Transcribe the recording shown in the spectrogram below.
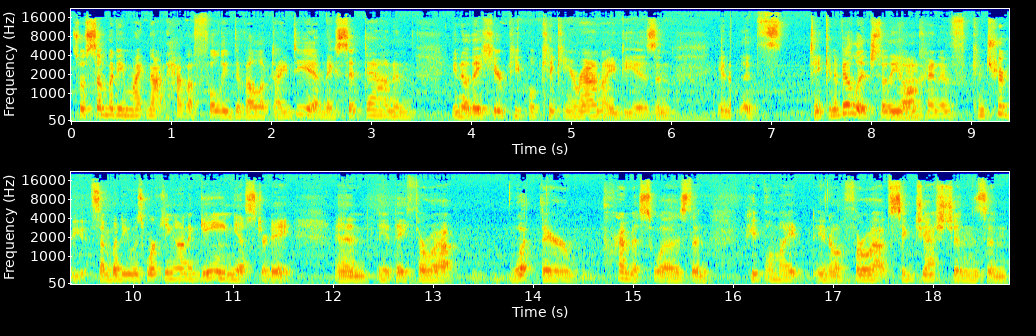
So somebody might not have a fully developed idea, and they sit down and you know they hear people kicking around ideas, and you know it's taking a village, so they all Mhm. kind of contribute. Somebody was working on a game yesterday, and they, they throw out what their premise was, and people might you know throw out suggestions, and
